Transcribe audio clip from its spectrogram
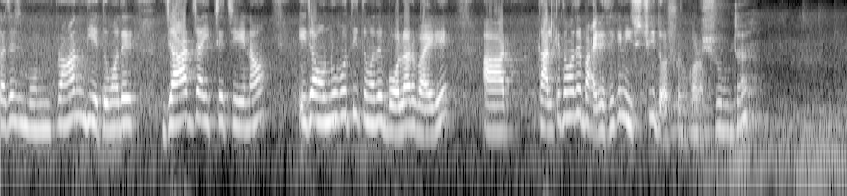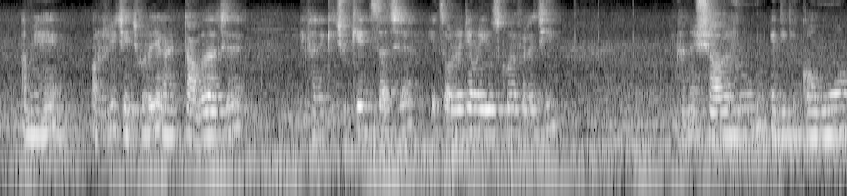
কাছে মন প্রাণ দিয়ে তোমাদের যার যা ইচ্ছে চেয়ে নাও। এই যা অনুভূতি তোমাদের বলার বাইরে, আর কালকে তোমাদের বাইরে থেকে নিশ্চয়ই দর্শন করো। ওয়াশরুমটা আমি অলরেডি চেঞ্জ করেছি, এখানে টাবল আছে, এখানে কিছু কিডস আছে কিডস অলরেডি আমরা ইউজ করে ফেলেছি। এখানে শাওয়ার রুম এদিকে কমোড।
